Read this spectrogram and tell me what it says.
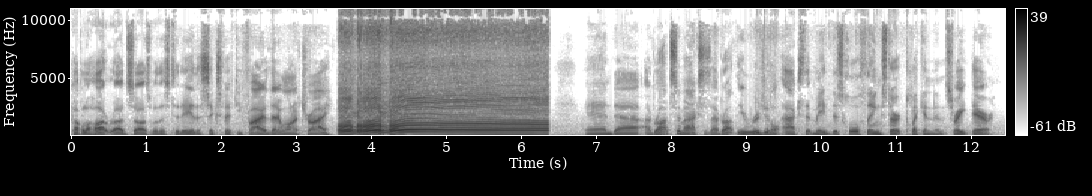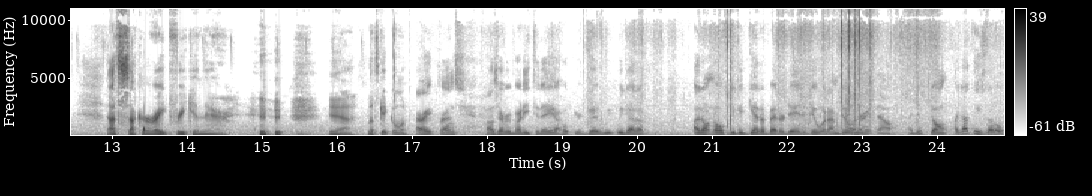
couple of hot rod saws with us today, the 655 that I want to try. And uh, I brought some axes. I brought the original axe that made this whole thing start clicking and it's right there. That sucker right freaking there. yeah, let's get going. All right, friends, how's everybody today? I hope you're good. We, we got a, I don't know if you could get a better day to do what I'm doing right now. I just don't. I got these little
